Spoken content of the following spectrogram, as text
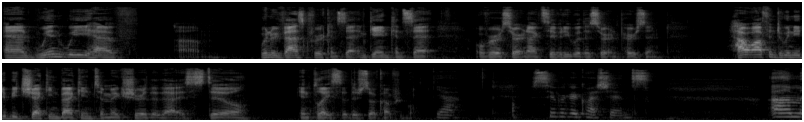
And when we have, um, when we've asked for consent and gained consent over a certain activity with a certain person, how often do we need to be checking back in to make sure that that is still in place, that they're still comfortable? Yeah. Super good questions. Um,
